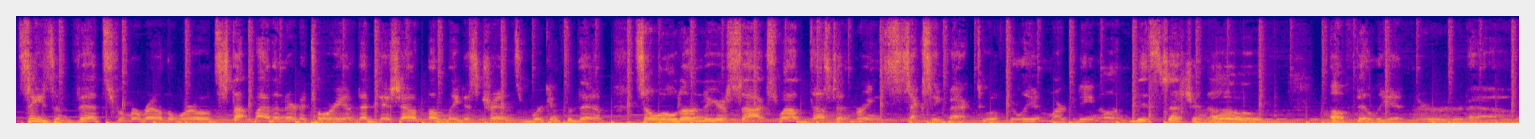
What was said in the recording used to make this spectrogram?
Seasoned vets from around the world stop by the Nerdatorium to dish out the latest trends working for them. So hold on to your socks while Dustin brings sexy back to affiliate marketing on this session of Affiliate Nerd Out.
